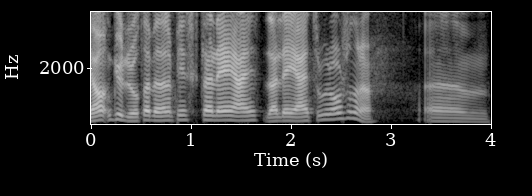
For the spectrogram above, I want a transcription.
ja, gulrot er bedre enn pisk. Det er det jeg, det er det jeg tror òg, skjønner du. Uh,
